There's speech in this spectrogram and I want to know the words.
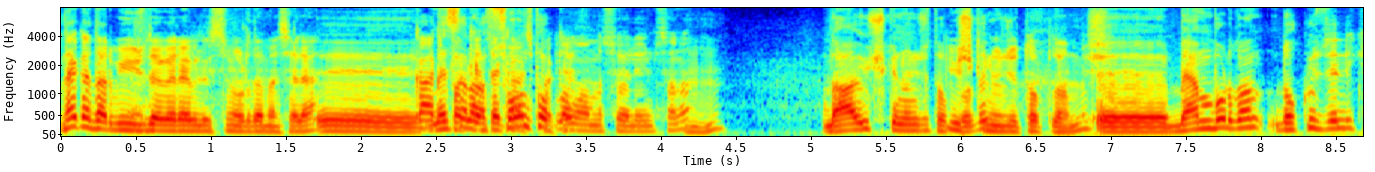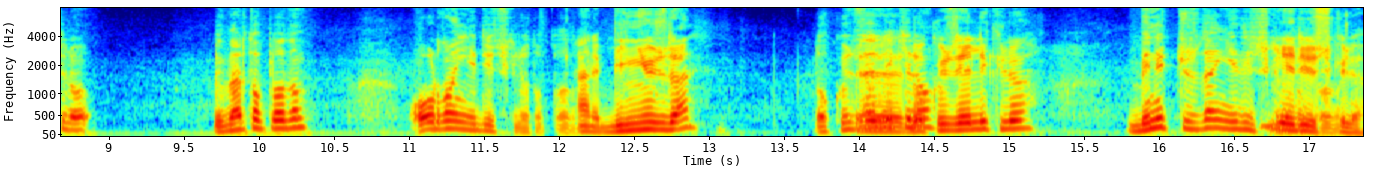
Ne kadar bir yüzde verebilirsin orada mesela? Ee, Kaç mesela pakete, son kaç paket? toplamamı söyleyeyim sana. Hı hı. Daha 3 gün önce 3 topladık. gün önce toplanmış. Ee, ben buradan 950 kilo biber topladım. Oradan 700 kilo topladım. Yani 1100'den 950 e, kilo. 950 kilo, 1300'den 700 kilo 700 topladım. kilo.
